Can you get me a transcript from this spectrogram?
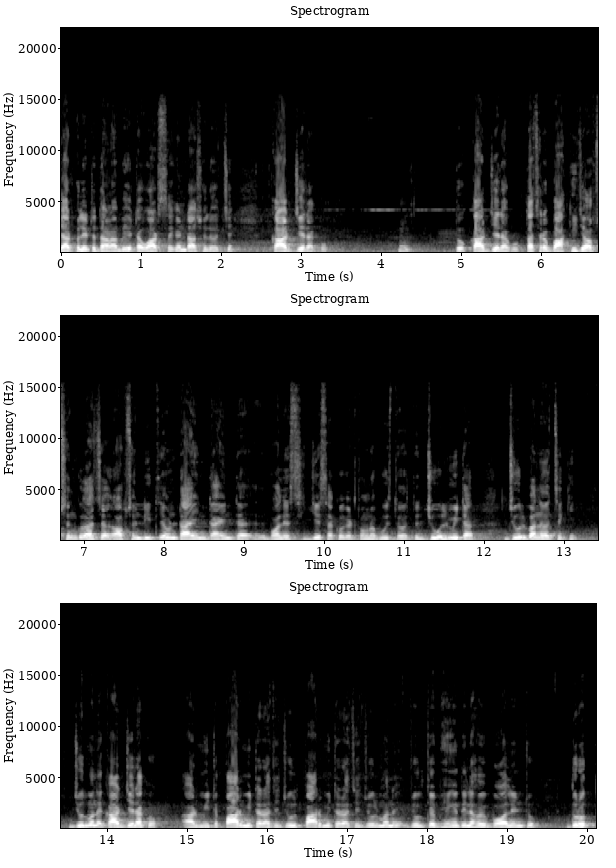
যার ফলে এটা দাঁড়াবে, এটা ওয়ার্ড সেকেন্ডটা আসলে হচ্ছে কার্যের একক। হুম, তো কার্যের একক। তাছাড়া বাকি যে অপশানগুলো আছে অপশান ডিতে যেমন ডাইন ডাইনটা বলে সিজিএস একক, এটা তোমরা বুঝতে পারছ। জুল মিটার, জুল মানে হচ্ছে কি? জুল মানে কার্যের একক। আর মিটার, পার মিটার আছে, জুল পার মিটার আছে। জুল মানে জুলকে ভেঙে দিলে হবে বল ইন্টু দূরত্ব।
